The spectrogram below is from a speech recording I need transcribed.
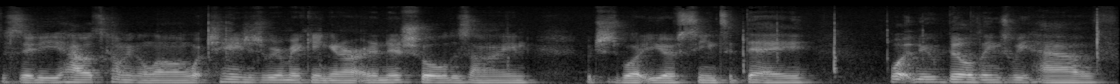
the city, how it's coming along, what changes we are making in our initial design, which is what you have seen today, what new buildings we have,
